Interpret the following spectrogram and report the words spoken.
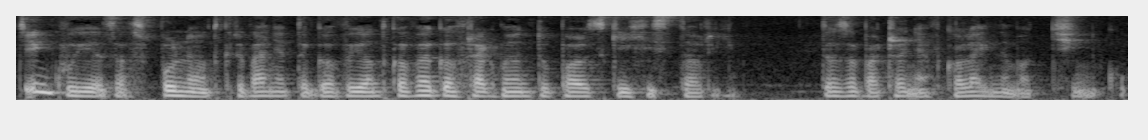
Dziękuję za wspólne odkrywanie tego wyjątkowego fragmentu polskiej historii. Do zobaczenia w kolejnym odcinku.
